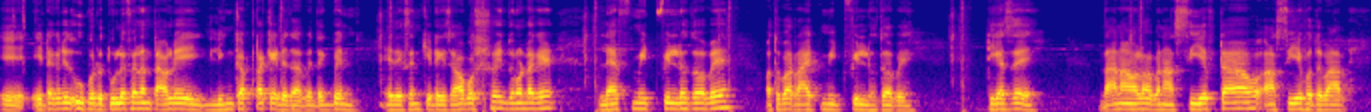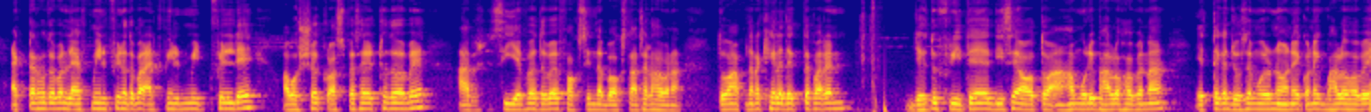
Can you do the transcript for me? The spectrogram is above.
এ- এটাকে যদি উপরে তুলে ফেলেন, তাহলে এই লিঙ্ক আপটা কেটে যাবে। দেখবেন, এই দেখছেন কেটে গেছে। অবশ্যই দুটোটাকে লেফট মিডফিল্ড হতে হবে অথবা রাইট মিডফিল্ড হতে হবে। ঠিক আছে? তা না হলে হবে না। সিএফটাও আর সিএফ হতে হবে। আর একটার হতে হবে লেফট মিডফিল্ড হতে হবে রাইট ফিল্ড মিডফিল্ডে অবশ্যই ক্রস স্পেশালিস্ট হতে হবে। আর সিএফ হতে হবে ফক্স ইন দ্য বক্স তাছাড়া হবে না। তো আপনারা খেলে দেখতে পারেন। যেহেতু ফ্রিতে দিছে, অত আহামরি ভালো হবে না। এর থেকে জোসে মরিনো অনেক অনেক ভালো হবে।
